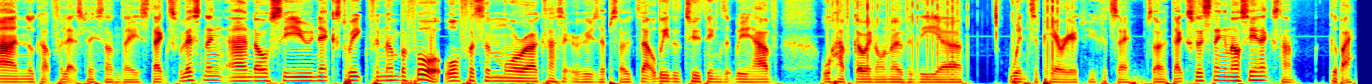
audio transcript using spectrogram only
and look out for Let's Play Sundays. Thanks for listening, and I'll see you next week for number four, or for some more uh, classic reviews episodes. That will be the two things that we have will have going on over the uh, winter period, you could say. So thanks for listening, and I'll see you next time. Goodbye.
